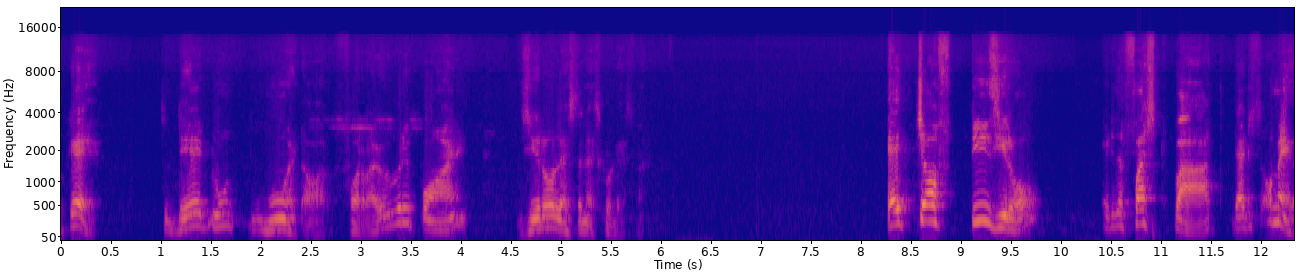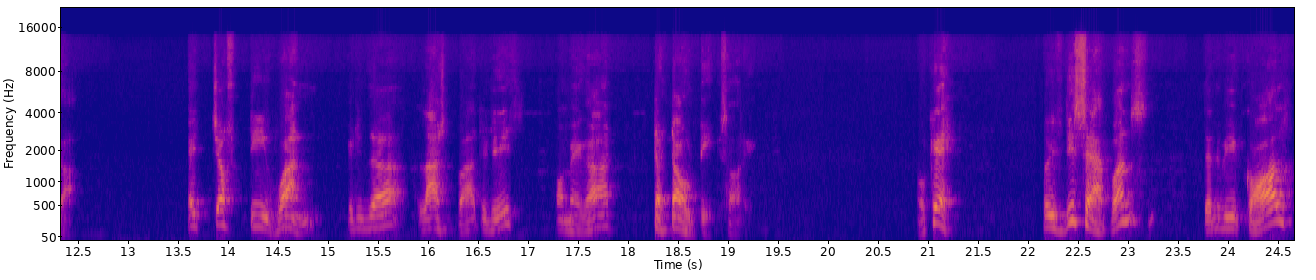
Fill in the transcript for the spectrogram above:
Okay. So they don't move at all. For every point, 0 less than s squared s1. h of t0, it is the first path, that is omega. h of t1, it is the last path, it is omega tau t, sorry. Okay. So if this happens, then we call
